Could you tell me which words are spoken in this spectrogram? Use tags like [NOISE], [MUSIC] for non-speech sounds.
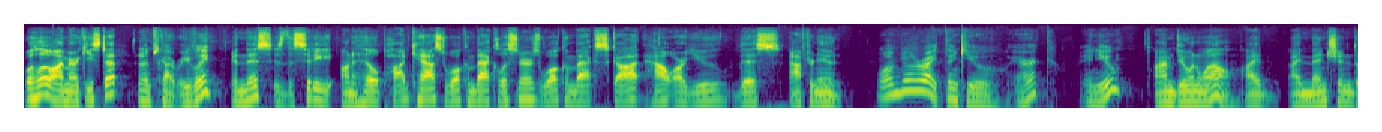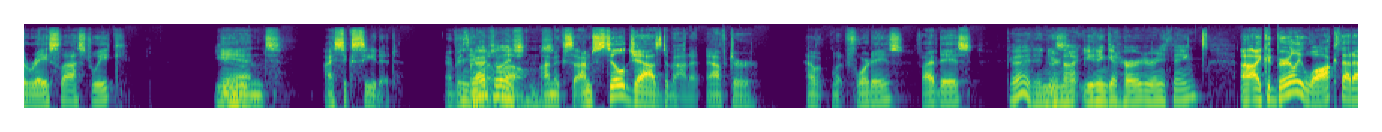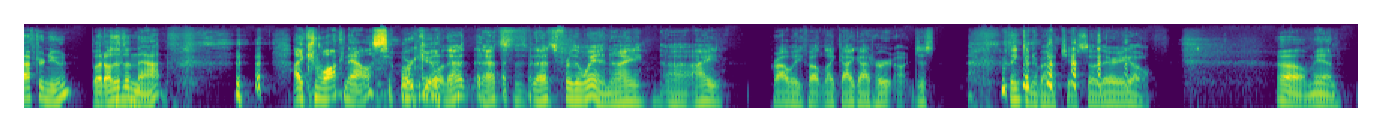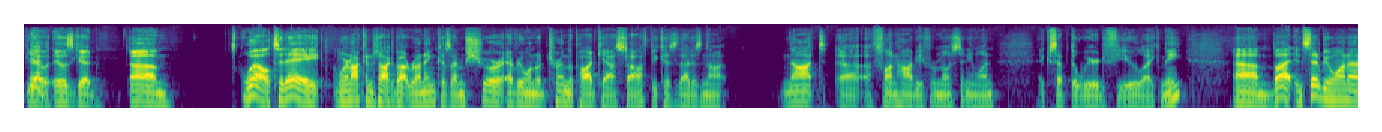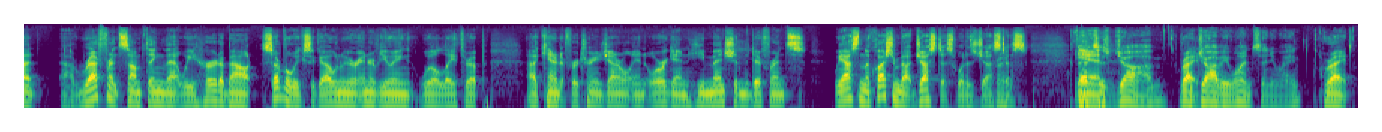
Well, hello, I'm Eric Eastep, And I'm Scott Reevely. and this is the City on a Hill podcast. Welcome back, listeners. Welcome back, Scott. How are you this afternoon? Well, I'm doing all right. Thank you, Eric. And you? I'm doing well. I I mentioned the race last week, You and I succeeded. Everything went well. I'm ex- I'm still jazzed about it after how what four days, five days. good. And you're not you didn't get hurt or anything? Uh, I could barely walk that afternoon, but other than that, [LAUGHS] [LAUGHS] I can walk now, so we're Okay, good. well, that that's that's for the win. I uh, I probably felt like I got hurt uh, just thinking about you. So there you go. [LAUGHS] Oh man, yeah, it was good. Um, well, today we're not going to talk about running because I'm sure everyone would turn the podcast off because that is not not uh, a fun hobby for most anyone except the weird few like me. Um, but instead, we want to uh, reference something that we heard about several weeks ago when we were interviewing Will Lathrop, uh, candidate for Attorney General in Oregon. He mentioned the difference. We asked him the question about justice. What is justice? That's And- his job. The Right. job he wants anyway. Right.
